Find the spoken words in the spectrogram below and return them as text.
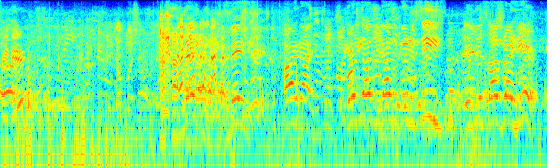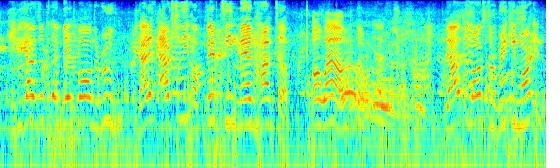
Free beer? Don't push it. maybe, maybe. Alright guys, first house you guys are gonna see is this house right here. If you guys look at that big ball on the roof, that is actually a 15 man hot tub. Oh wow. Yes. That belongs to Ricky Martin.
